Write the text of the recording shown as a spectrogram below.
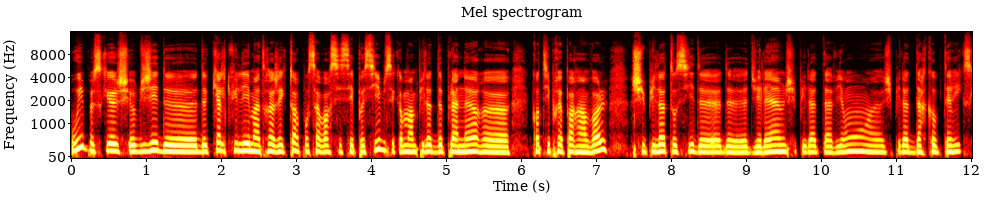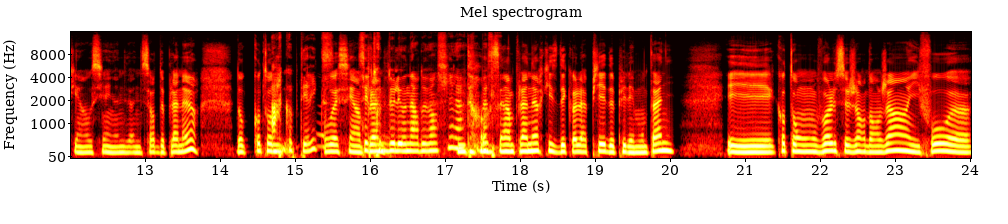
Oui, parce que je suis obligée de, de calculer ma trajectoire pour savoir si c'est possible. C'est comme un pilote de planeur euh, quand il prépare un vol. Je suis pilote aussi de, de du LM, je suis pilote d'avion, euh, je suis pilote d'Arcoptérix, qui est aussi une, une, sorte de planeur. Donc quand on... Arcoptérix? Ouais, c'est un C'est le truc de Léonard de Vinci, là? C'est un planeur qui se décolle à pied depuis les montagnes. Et quand on vole ce genre d'engin, il faut, euh,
